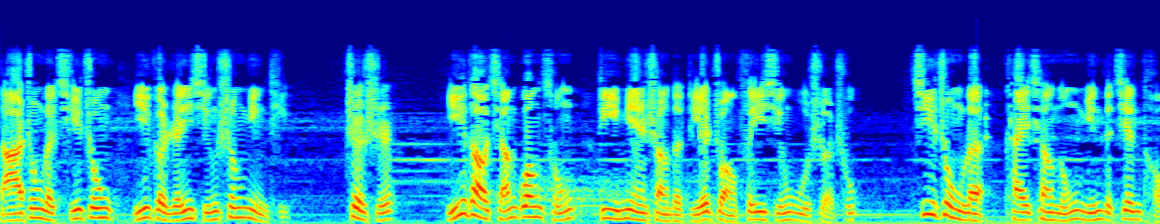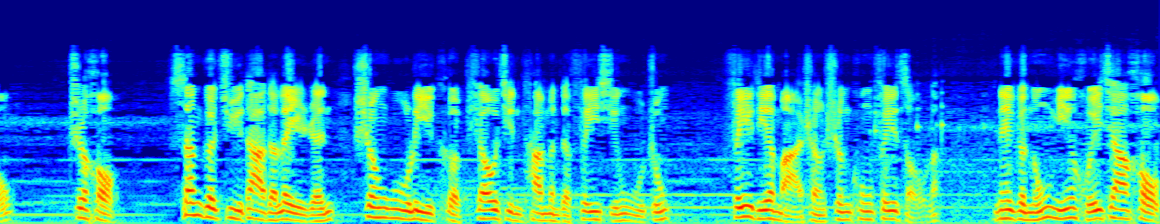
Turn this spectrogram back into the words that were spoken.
打中了其中一个人形生命体，这时一道强光从地面上的碟状飞行物射出，击中了开枪农民的肩头。之后，三个巨大的类人生物立刻飘进他们的飞行物中，飞碟马上升空飞走了。那个农民回家后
